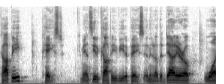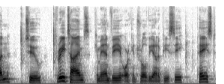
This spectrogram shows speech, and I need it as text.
copy, paste. Command C to copy, V to paste, and then another down arrow, one, two, three times, Command V or Control V on a PC, paste,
